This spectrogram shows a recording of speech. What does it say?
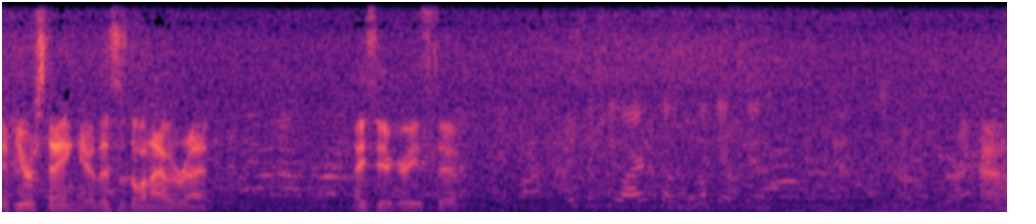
If you're staying here, this is the one I would rent. Macy agrees too. There's the QR code to book it too. Yeah.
